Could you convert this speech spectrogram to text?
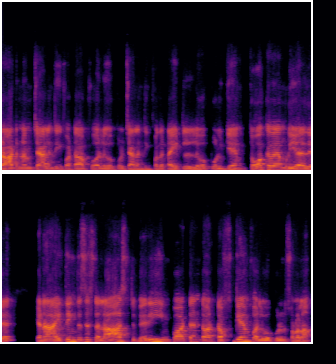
Tottenham challenging for top four Liverpool challenging for the title Liverpool game தோக்கவே முடியாது. ஏன்னா I think this is the last very important or tough game ஃபார் லிவர்பூல்னு சொல்லலாம்.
